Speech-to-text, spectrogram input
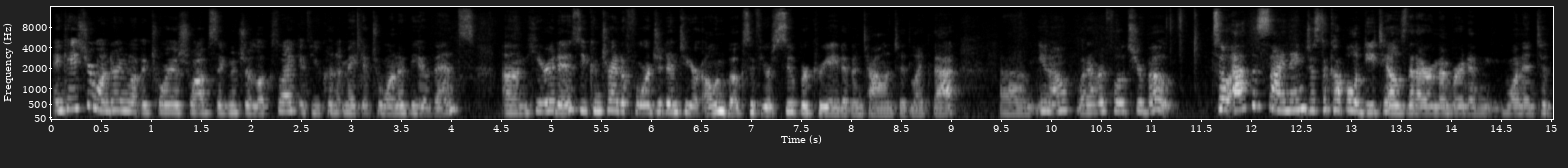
In case you're wondering what Victoria Schwab's signature looks like if you couldn't make it to one of the events, um, here it is. You can try to forge it into your own books if you're super creative and talented like that um, you know, whatever floats your boat. So at the signing, just a couple of details that I remembered and wanted to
